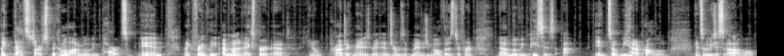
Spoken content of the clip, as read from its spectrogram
like that starts to become a lot of moving parts. And like, frankly, I'm not an expert at, you know project management in terms of managing all those different uh, moving pieces. I, and so we had a problem, and so we just said, oh well,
